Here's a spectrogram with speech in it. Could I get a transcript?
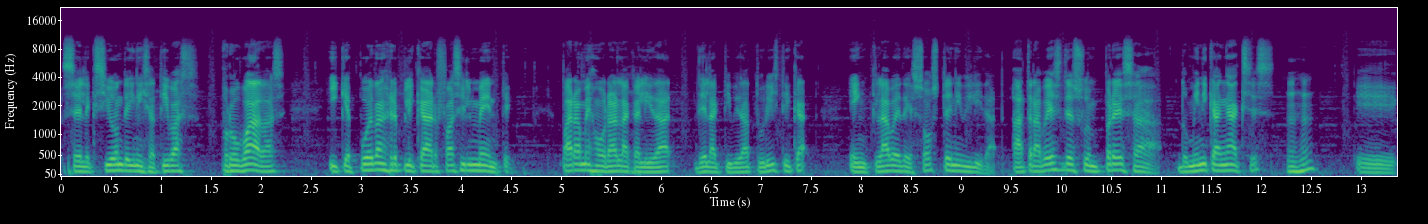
selección de iniciativas probadas y que puedan replicar fácilmente para mejorar la calidad de la actividad turística en clave de sostenibilidad. A través de su empresa Dominican Access, eh,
